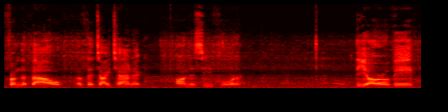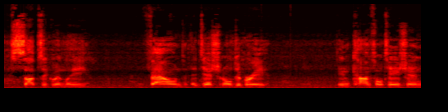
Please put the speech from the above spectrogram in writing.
from the bow of the Titanic on the seafloor. The ROV subsequently found additional debris. In consultation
